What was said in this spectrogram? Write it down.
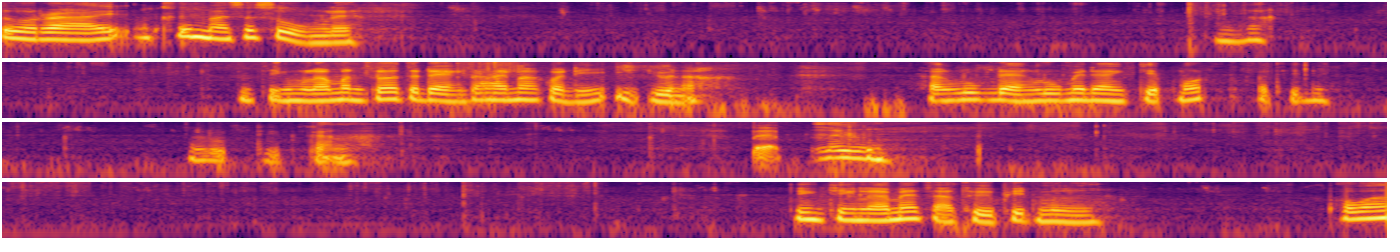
ตัวร้ายขึ้นมาซะสูงเลยนะจริงๆแล้วมันก็จะแดงได้มากกว่านี้อีกอยู่นะ ทั้งลูกแดงลูกไม่แดงเก็บหมดมาทีนี้หลุดติดกันแบบหนึ่งจริง ๆ แล้วแม่จ๋าถือผิดมือ เพราะว่า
